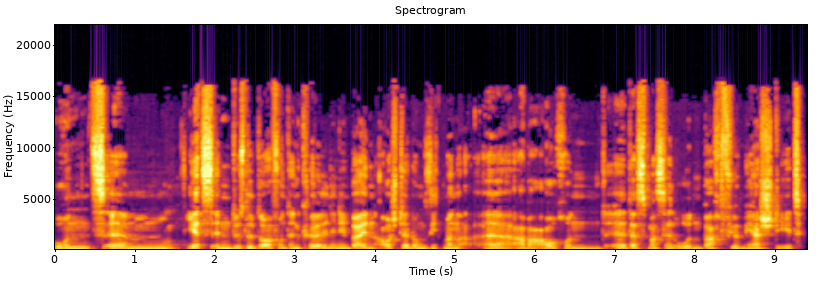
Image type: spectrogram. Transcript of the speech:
Und ähm, jetzt in Düsseldorf und in Köln in den beiden Ausstellungen sieht man äh, aber auch, und äh, dass Marcel Odenbach für mehr steht.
